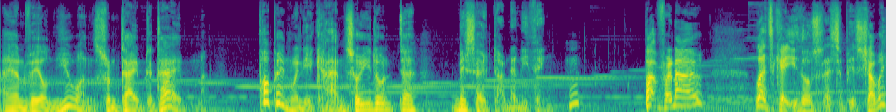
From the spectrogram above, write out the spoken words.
I unveil new ones from time to time. Pop in when you can so you don't uh, miss out on anything. hmm? But for now, let's get you those recipes, shall we?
